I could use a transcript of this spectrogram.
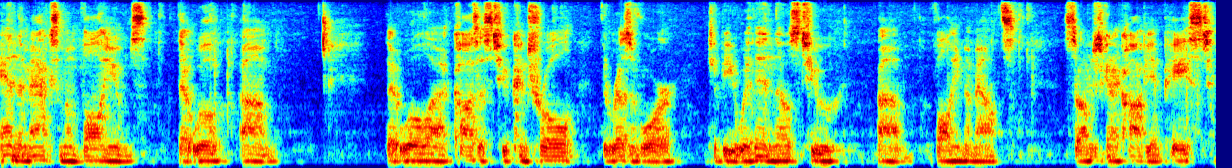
and the maximum volumes that will um, that will uh, cause us to control the reservoir to be within those two um, volume amounts. So I'm just going to copy and paste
